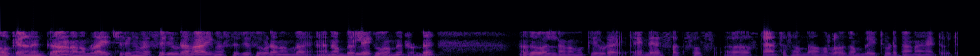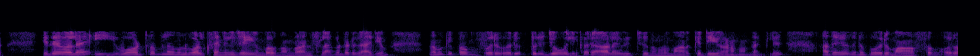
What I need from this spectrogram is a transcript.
നോക്കിയാൽ നിങ്ങൾക്ക് കാണാം നമ്മൾ അയച്ചിരിക്കുന്ന മെസ്സേജ് ഇവിടെ ഹായ് മെസ്സേജസ് ഇവിടെ നമ്മുടെ നമ്പറിലേക്ക് വന്നിട്ടുണ്ട്. അതുപോലെ തന്നെ നമുക്ക് ഇവിടെ അതിന്റെ സക്സസ് സ്റ്റാറ്റസ് എന്താണെന്നുള്ളത് കംപ്ലീറ്റ് ഇവിടെ കാണാനായിട്ട് പറ്റും. ഇതേപോലെ ഈ വാട്സപ്പിൽ നമ്മൾ ബൾക്ക് സെൻഡിങ് ചെയ്യുമ്പോൾ നമ്മൾ മനസ്സിലാക്കേണ്ട ഒരു കാര്യം നമുക്കിപ്പം ഒരു ഒരു ഒരു ജോലിക്ക് ഒരാളെ വെച്ച് നമ്മൾ മാർക്കറ്റ് ചെയ്യുകയാണെന്നുണ്ടെങ്കിൽ അദ്ദേഹത്തിന് ഇപ്പോൾ ഒരു മാസം ഒരു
